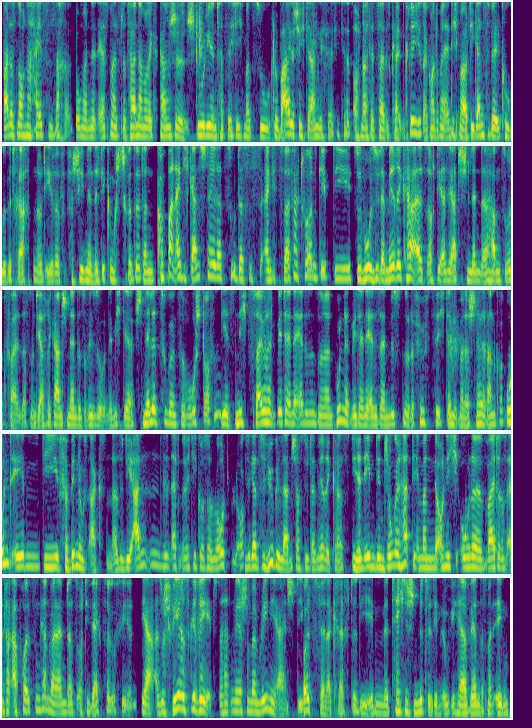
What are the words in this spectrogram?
war das noch eine heiße Sache, wo man dann erstmals lateinamerikanische Studien tatsächlich mal zu Globalgeschichte angefertigt hat, auch nach der Zeit des Kalten Krieges. Da konnte man endlich mal die ganze Weltkugel betrachten und ihre verschiedenen Entwicklungsschritte. Dann kommt man eigentlich ganz schnell dazu, dass es eigentlich zwei Faktoren gibt, die sowohl Südamerika als auch die asiatischen Länder haben zurückfallen lassen und die afrikanischen Länder sowieso, nämlich der schnelle Zugang zu Rohstoffen, die jetzt nicht 200 Meter in der Erde sind, sondern 100 Meter in der Erde sein müssten oder 50, damit man da schnell rankommt. Und eben die Verbindungsachsen. Also die Anden sind einfach ein richtig großer Roadblock. Diese ganze Hügellandschaft Südamerikas, die dann eben den Dschungel hat, den man auch nicht ohne weiteres einfach abholzen kann, weil einem dazu auch die Werkzeuge fehlen. Ja, also schweres Gerät. Das hatten wir ja schon beim Rini-Einstieg. Holzfällerkräfte, die eben mit technischen Mitteln dem irgendwie her werden, dass man eben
